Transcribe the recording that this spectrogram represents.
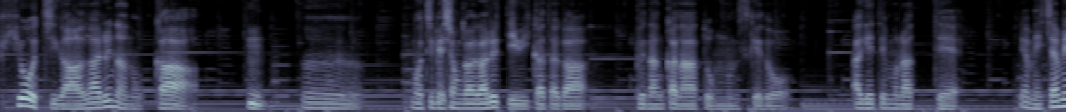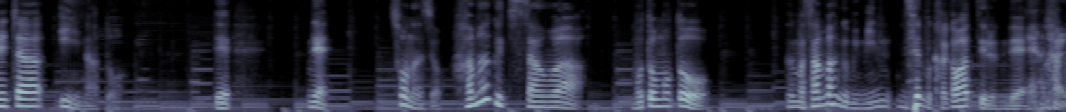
標値が上がるなのか、うん、うん、モチベーションが上がるっていう言い方が無難かなと思うんですけど上げてもらっていやめちゃめちゃいいなと。でねそうなんですよ浜口さんはもともとまあ、3番組みん 全部関わってるんではい、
